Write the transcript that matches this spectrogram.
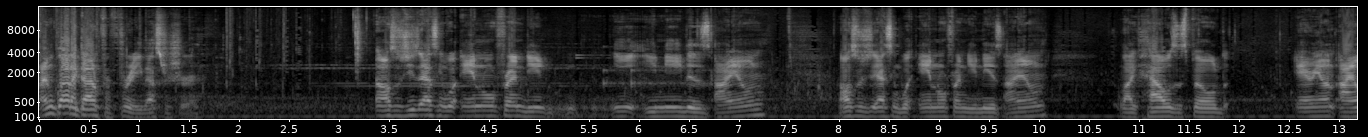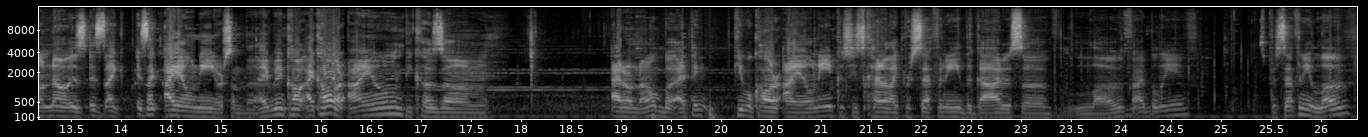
I'm glad I got them for free, that's for sure. Also, she's asking what animal friend you you need is Ion. Also, she's asking what animal friend you need is Ion. Like, how is it spelled? Arion? Ion? No, it's, it's like it's like Ione or something. I've been call I call her Ion because um I don't know, but I think people call her Ione because she's kind of like Persephone, the goddess of love, I believe. Is Persephone love?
